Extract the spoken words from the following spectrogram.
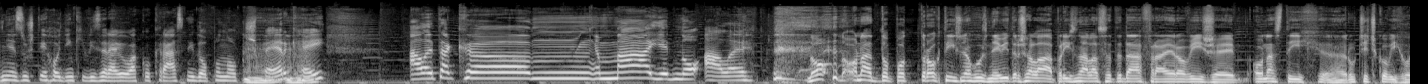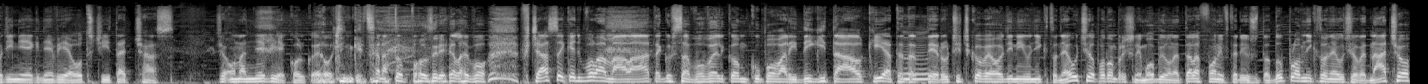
dnes už tie hodinky vyzerajú ako krásny doplnok šperk, hej. Ale tak um, má jedno ale. No, no ona to po troch týždňoch už nevydržala a priznala sa teda frajerovi, že ona z tých eh, ručičkových hodiniek nevie odčítať čas. Že ona nevie, koľko je hodín, keď sa na to pozrie, lebo v čase, keď bola malá, tak už sa vo veľkom kupovali digitálky a teda mm. tie ručičkové hodiny ju nikto neučil, potom prišli mobilné telefóny, vtedy už to duplom nikto neučil, veď na čo?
